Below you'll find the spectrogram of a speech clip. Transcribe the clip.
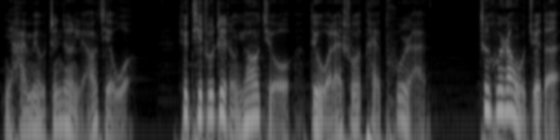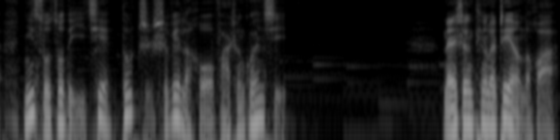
你还没有真正了解我，就提出这种要求，对我来说太突然，这会让我觉得你所做的一切都只是为了和我发生关系。”男生听了这样的话。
